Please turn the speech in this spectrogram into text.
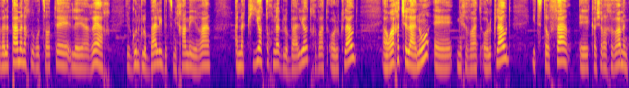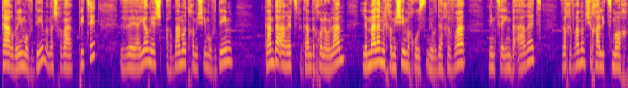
אבל הפעם אנחנו רוצות uh, לארח ארגון גלובלי בצמיחה מהירה, ענקיות תוכנה גלובליות, חברת All Cloud. האורחת שלנו uh, מחברת All Cloud הצטרפה uh, כאשר החברה מנתה 40 עובדים, ממש חברה פיצית, והיום יש 450 עובדים, גם בארץ וגם בכל העולם. למעלה מ-50% מעובדי החברה נמצאים בארץ, והחברה ממשיכה לצמוח.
